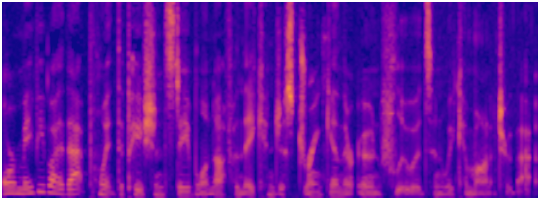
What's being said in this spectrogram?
or maybe by that point the patient's stable enough and they can just drink in their own fluids and we can monitor that.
